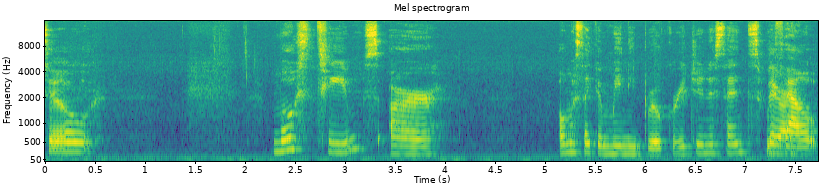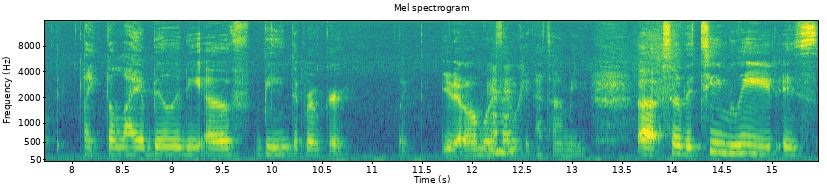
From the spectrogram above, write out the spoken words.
So most teams are almost like a mini brokerage in a sense without like the liability of being the broker. Like you know almost mm-hmm. like okay that's on me. Uh, so the team lead is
